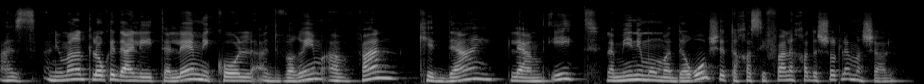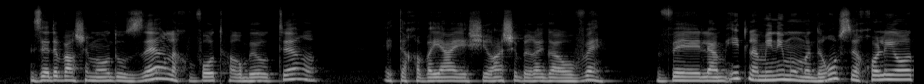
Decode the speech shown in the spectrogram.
אז אני אומרת, לא כדאי להתעלם מכל הדברים, אבל כדאי להמעיט למינימום הדרוש את החשיפה לחדשות למשל. זה דבר שמאוד עוזר לחוות הרבה יותר את החוויה הישירה שברגע ההווה. ולהמעיט למינימום הדרוש זה יכול להיות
